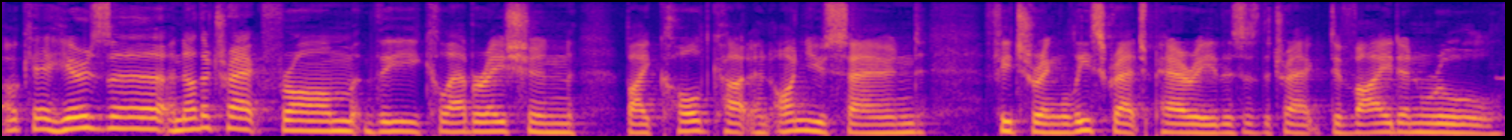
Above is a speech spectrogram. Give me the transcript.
Okay, here's uh, another track from the collaboration by Coldcut and On-U Sound featuring Lee Scratch Perry. This is the track Divide and Rule.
